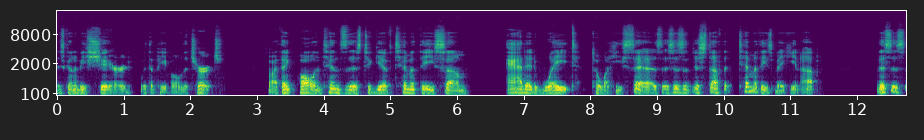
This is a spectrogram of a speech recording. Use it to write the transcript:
It's going to be shared with the people of the church. So I think Paul intends this to give Timothy some added weight to what he says. This isn't just stuff that Timothy's making up. This is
